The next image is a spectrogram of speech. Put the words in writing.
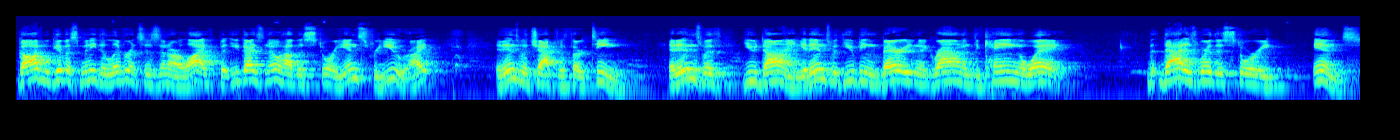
God will give us many deliverances in our life, but you guys know how this story ends for you, right? It ends with chapter 13. It ends with you dying. It ends with you being buried in the ground and decaying away. That is where this story ends,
